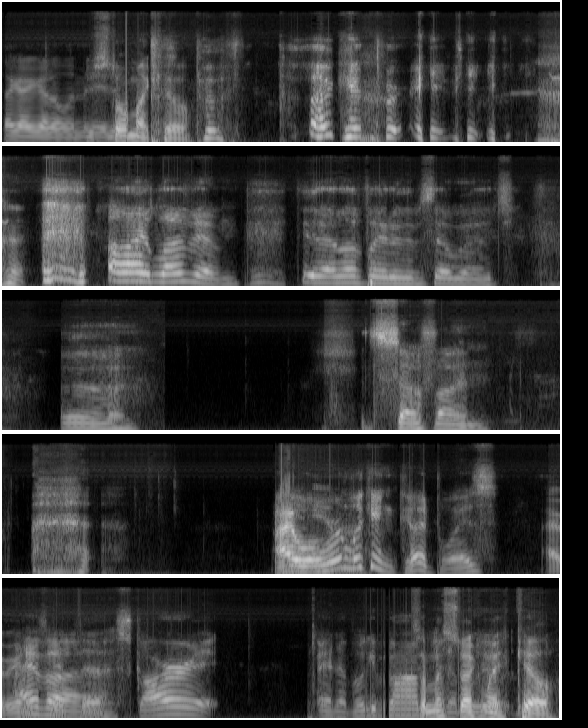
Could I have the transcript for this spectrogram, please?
That guy got eliminated. You eliminated. stole my kill. Fucking Brady. oh, I love him. Dude, I love playing with him so much. Ugh. It's so fun. Alright, well, we're looking good, boys. Alright, we're I gonna have a the. scar and a boogie bomb. Someone stuck blue- my kill.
